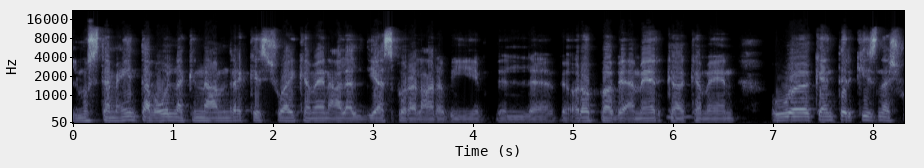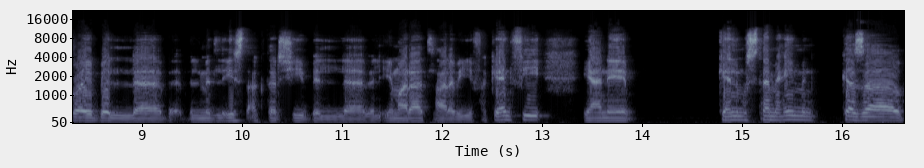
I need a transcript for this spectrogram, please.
المستمعين تبعولنا كنا عم نركز شوي كمان على الدياسبورا العربية بأوروبا بأمريكا. كمان. وكان تركيزنا شوي بال بال Middle East أكثر شيء بال بالإمارات العربية. فكان في يعني كان المستمعين من كذا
